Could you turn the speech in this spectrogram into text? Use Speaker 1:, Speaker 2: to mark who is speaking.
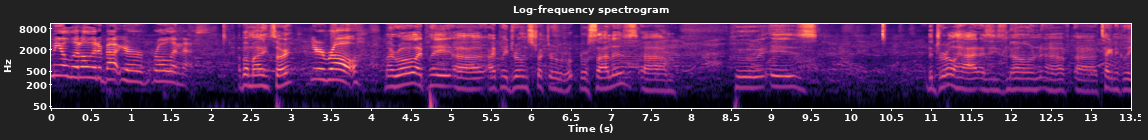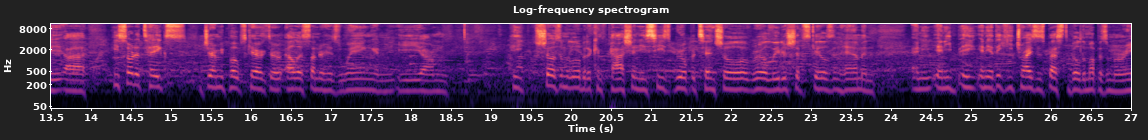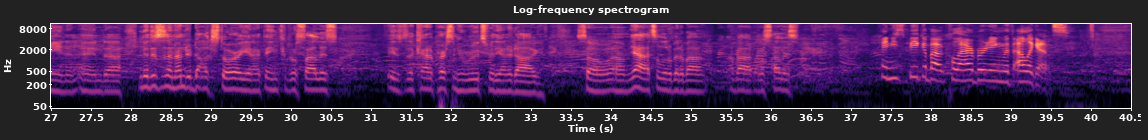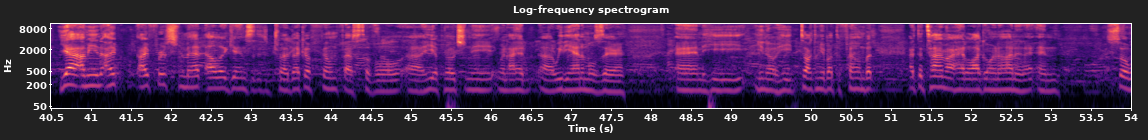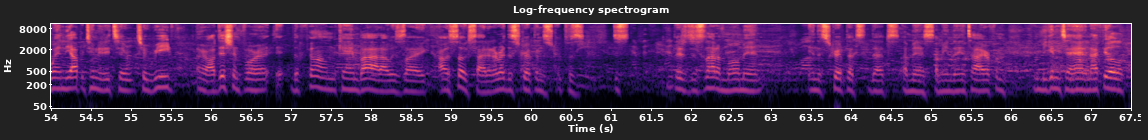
Speaker 1: tell me a little bit about your role in this.
Speaker 2: About my sorry.
Speaker 1: Your role.
Speaker 2: My role, I play uh, I play drill instructor Rosales, um, who is the drill hat, as he's known uh, uh, technically. Uh, he sort of takes Jeremy Pope's character Ellis under his wing, and he um, he shows him a little bit of compassion. He sees real potential, real leadership skills in him, and and he and he, he and I think he tries his best to build him up as a Marine. And, and uh, you know, this is an underdog story, and I think Rosales is the kind of person who roots for the underdog. So um, yeah, that's a little bit about about Rosales.
Speaker 1: Can you speak about collaborating with Elegance?
Speaker 2: Yeah, I mean, I, I first met Elegance at the Tribeca Film Festival. Uh, he approached me when I had uh, We the Animals there, and he, you know, he talked to me about the film. But at the time, I had a lot going on, and, and so when the opportunity to, to read or audition for it, the film came by, I was like, I was so excited. I read the script, and the script was just, there's just not a moment in the script that's that's amiss. I mean, the entire from from beginning to end, and I feel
